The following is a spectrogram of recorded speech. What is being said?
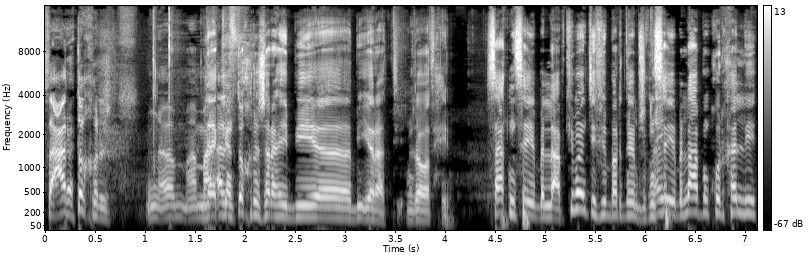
ساعات تخرج. لكن تخرج راهي بارادتي واضحين ساعات نسيب اللعب. كما أنت في برنامجك نسيب اللعب نقول خلي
